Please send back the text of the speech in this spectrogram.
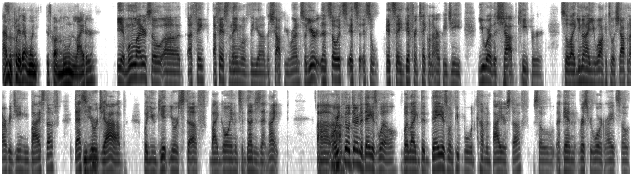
I haven't so, played that one. It's called Moonlighter. Yeah, Moonlighter. So uh, I think I think it's the name of the uh, the shop you run. So you're so it's it's it's a it's a different take on RPG. You are the mm-hmm. shopkeeper. So like you know how you walk into a shop in RPG and you buy stuff. That's mm-hmm. your job, but you get your stuff by going into dungeons at night. Uh, or you can go during the day as well, but like the day is when people would come and buy your stuff. So again, risk reward, right? So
